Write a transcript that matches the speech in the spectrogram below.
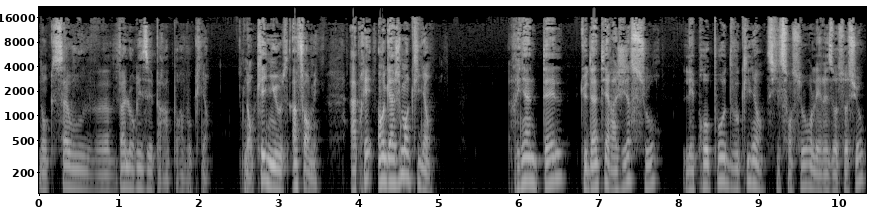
Donc ça vous va valoriser par rapport à vos clients. Donc les news, informer. Après, engagement client. Rien de tel que d'interagir sur les propos de vos clients. S'ils sont sur les réseaux sociaux,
